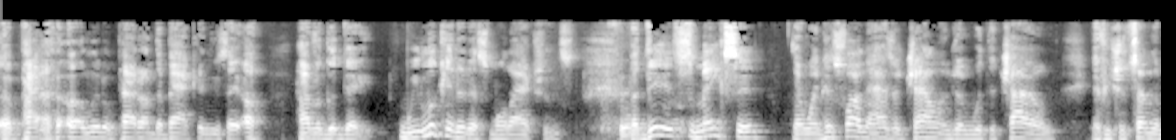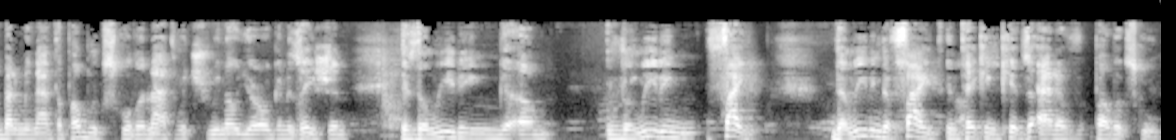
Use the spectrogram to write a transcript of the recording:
a, pat, a little pat on the back, and you say, "Oh, have a good day." We look at it as small actions, but this makes it that when his father has a challenge with the child, if he should send them Barminat to public school or not, which we know your organization is the leading, um, the leading fight they're leading the fight in taking kids out of public school.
